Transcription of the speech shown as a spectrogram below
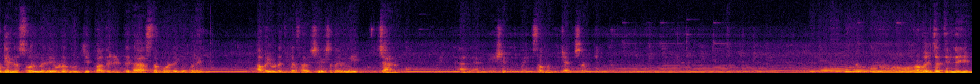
ഒഗനസോൺ വരെയുള്ള നൂറ്റി പതിനെട്ട് രാസമൂലകങ്ങളെയും അവയുടെ ചില സവിശേഷതകളെയും കുറിച്ചാണ് വിജ്ഞാന അന്വേഷകരുമായി സംബന്ധിക്കാൻ ശ്രമിക്കുന്നത്. പ്രപഞ്ചത്തിന്റെയും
